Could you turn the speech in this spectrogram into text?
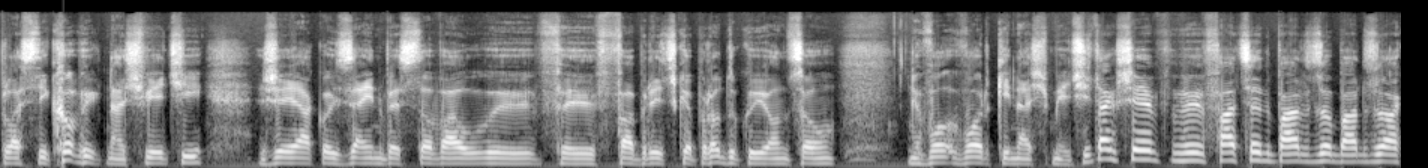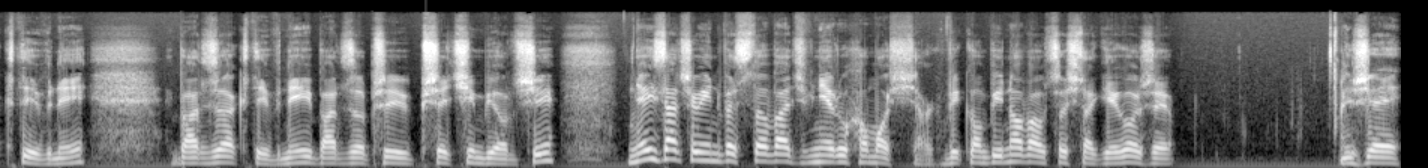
plastikowych na świeci, że jakoś zainwestował y, w, fabryczkę produkującą worki na śmieci. Także facet bardzo, bardzo aktywny, bardzo aktywny i bardzo przedsiębiorczy. No i zaczął inwestować w nieruchomościach. Wykombinował coś takiego, że że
